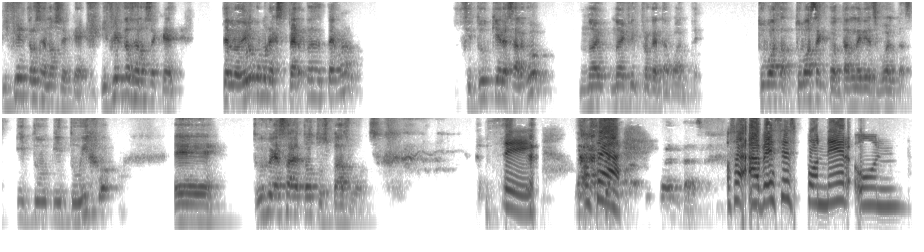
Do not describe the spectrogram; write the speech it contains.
y filtros en no sé qué, y filtros en no sé qué. Te lo digo como un experto en ese tema, si tú quieres algo, no hay, no hay filtro que te aguante. Tú vas a, tú vas a encontrarle 10 vueltas. Y tu, y tu hijo, eh, tu hijo ya sabe todos tus passwords. Sí. o sea, o sea, a veces poner un,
